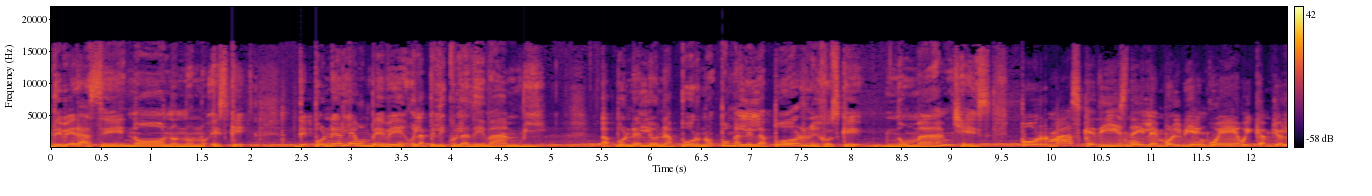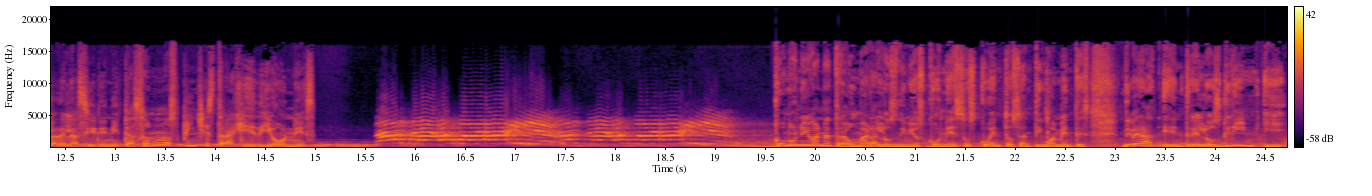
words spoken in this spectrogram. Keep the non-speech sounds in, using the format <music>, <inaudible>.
De veras, ¿eh? No, no, no, no. Es que de ponerle a un bebé la película de Bambi a ponerle una porno, póngale la porno, hijos, que no manches. Por más que Disney le envolvía en huevo y cambió la de la sirenita, son unos pinches tragediones. No iban a traumar a los niños con esos cuentos antiguamente? De veras, entre los Grimm y,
